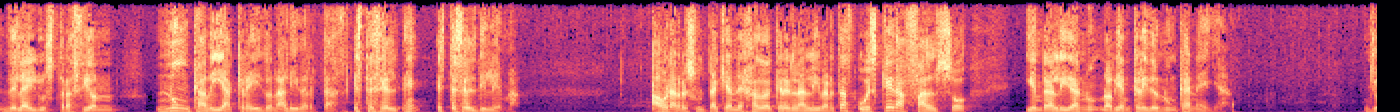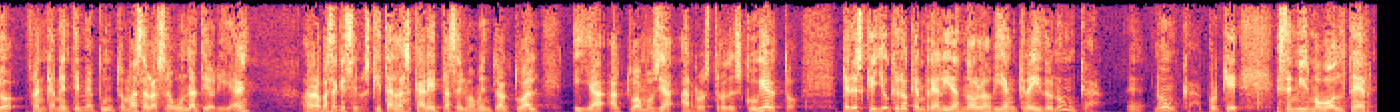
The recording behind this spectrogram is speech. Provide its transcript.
de la ilustración nunca había creído en la libertad? Este es el, ¿eh? este es el dilema. Ahora resulta que han dejado de creer en la libertad, o es que era falso y en realidad no, no habían creído nunca en ella. Yo, francamente, me apunto más a la segunda teoría, ¿eh? Ahora pasa que se nos quitan las caretas en el momento actual y ya actuamos ya a rostro descubierto. Pero es que yo creo que en realidad no lo habían creído nunca, ¿eh? nunca, porque ese mismo Voltaire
